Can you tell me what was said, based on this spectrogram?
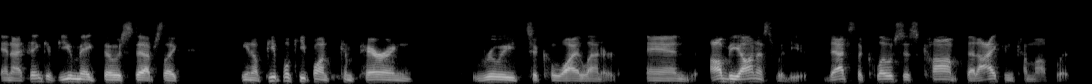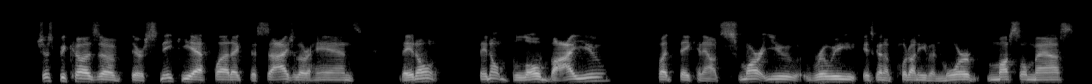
and I think if you make those steps, like you know, people keep on comparing Rui to Kawhi Leonard, and I'll be honest with you, that's the closest comp that I can come up with, just because of their sneaky athletic, the size of their hands. They don't they don't blow by you, but they can outsmart you. Rui is going to put on even more muscle mass.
